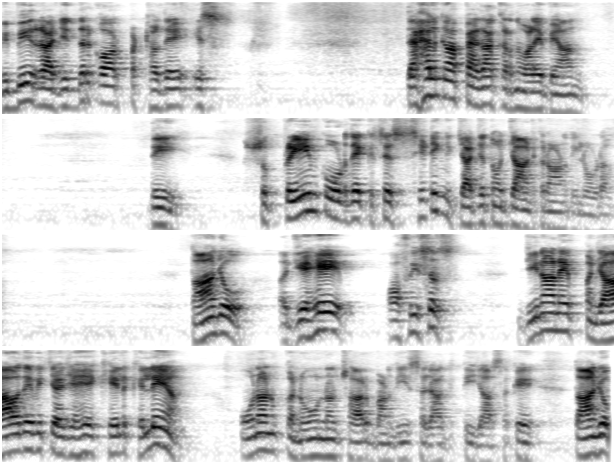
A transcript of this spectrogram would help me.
ਬੀਬੀ ਰਾਜਿੰਦਰ ਕੌਰ ਪੱਠਲ ਦੇ ਇਸ ਤਹਿਲਕਾ ਪੈਦਾ ਕਰਨ ਵਾਲੇ ਬਿਆਨ ਦੀ ਸੁਪਰੀਮ ਕੋਰਟ ਦੇ ਕਿਸੇ ਸਿਟਿੰਗ ਜੱਜ ਤੋਂ ਜਾਂਚ ਕਰਾਉਣ ਦੀ ਲੋੜ ਆ। ਤਾਂ ਜੋ ਅਜਿਹੇ ਆਫੀਸਰਸ ਜਿਨ੍ਹਾਂ ਨੇ ਪੰਜਾਬ ਦੇ ਵਿੱਚ ਅਜਿਹੇ ਖੇਲ ਖੇਲੇ ਆ, ਉਹਨਾਂ ਨੂੰ ਕਾਨੂੰਨ ਅਨੁਸਾਰ ਬਣਦੀ ਸਜ਼ਾ ਦਿੱਤੀ ਜਾ ਸਕੇ ਤਾਂ ਜੋ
